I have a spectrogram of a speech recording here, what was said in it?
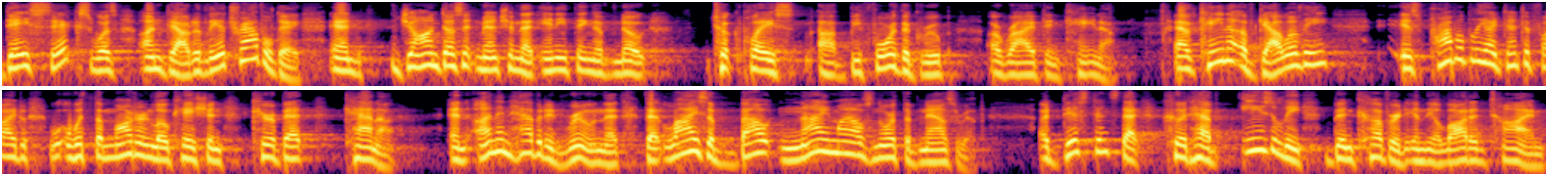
Day six was undoubtedly a travel day, and John doesn't mention that anything of note took place uh, before the group arrived in Cana. Now, Cana of Galilee is probably identified w- with the modern location Khirbet Cana, an uninhabited ruin that, that lies about nine miles north of Nazareth, a distance that could have easily been covered in the allotted time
